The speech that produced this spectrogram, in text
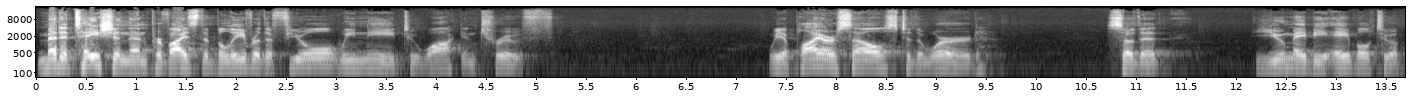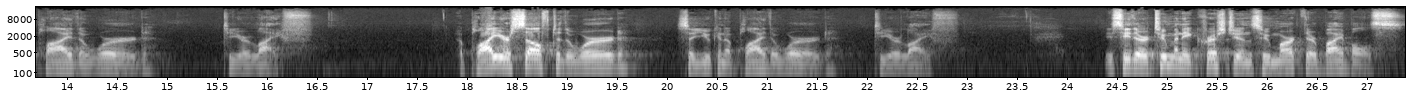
Meditation then provides the believer the fuel we need to walk in truth. We apply ourselves to the Word so that you may be able to apply the Word to your life. Apply yourself to the Word so you can apply the Word to your life. You see, there are too many Christians who mark their Bibles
